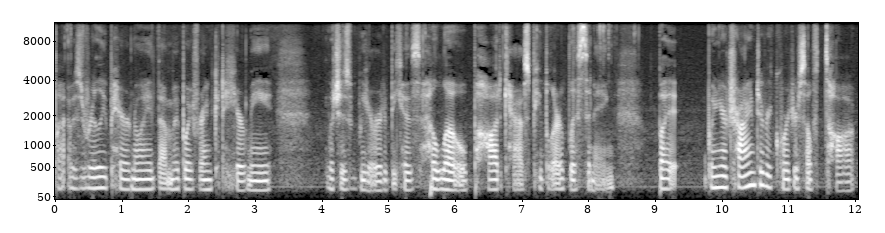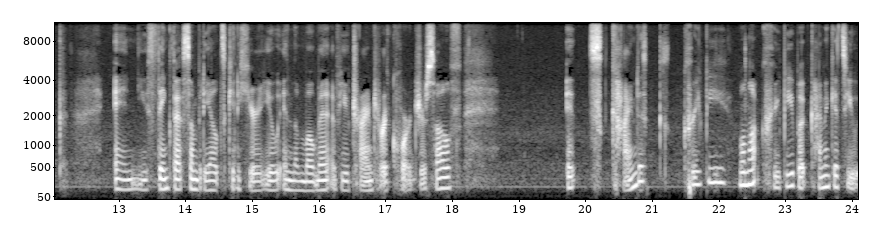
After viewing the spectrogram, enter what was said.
but I was really paranoid that my boyfriend could hear me, which is weird because, hello, podcast people are listening. But when you're trying to record yourself talk and you think that somebody else can hear you in the moment of you trying to record yourself, it's kind of creepy. Well, not creepy, but kind of gets you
